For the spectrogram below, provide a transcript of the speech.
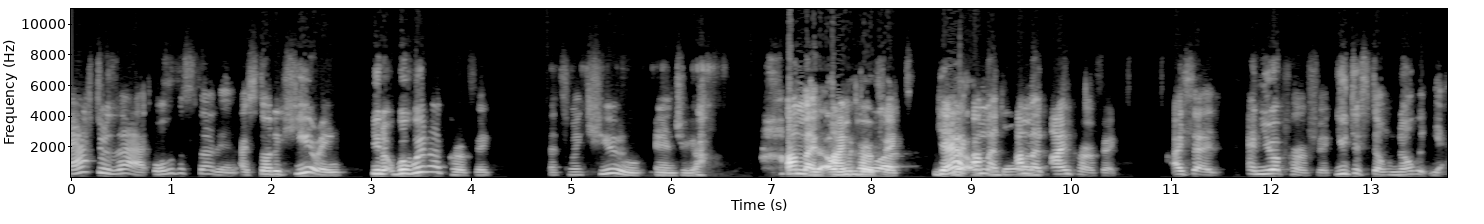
after that, all of a sudden I started hearing, you know, well, we're not perfect. That's my cue, Andrea. I'm like, I'm perfect. Yeah, I'm like, door. I'm like, I'm perfect. I said, and you're perfect. You just don't know it yet.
